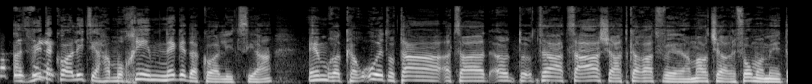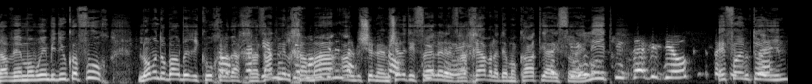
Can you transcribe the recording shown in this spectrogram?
לא את. הקואליציה, המוחים נגד הקואליציה, הם רק קראו את אותה הצעה, את אותה הצעה שאת קראת ואמרת שהרפורמה מתה, והם אומרים בדיוק הפוך. לא מדובר בריכוך, טוב, אלא בהכרזת הם לא מלחמה של טוב, ממשלת ישראל על אזרחיה ועל הדמוקרטיה תקשיבו, הישראלית. איפה תקשיבו, הם טועים?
